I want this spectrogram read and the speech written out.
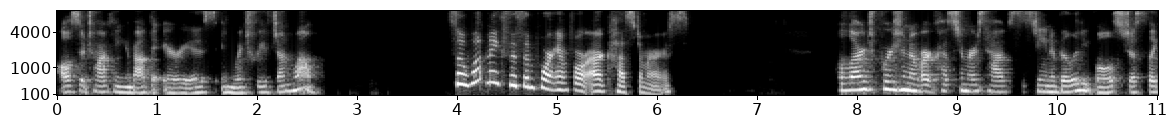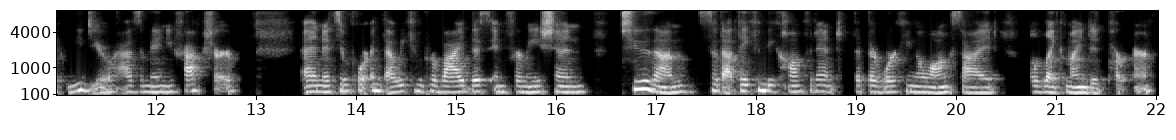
also talking about the areas in which we've done well. So what makes this important for our customers? A large portion of our customers have sustainability goals, just like we do as a manufacturer. And it's important that we can provide this information to them so that they can be confident that they're working alongside a like-minded partner.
